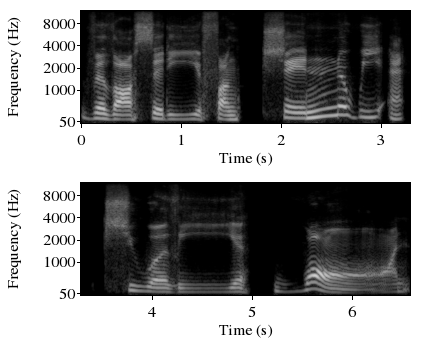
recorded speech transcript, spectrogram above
velocity function we actually want.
